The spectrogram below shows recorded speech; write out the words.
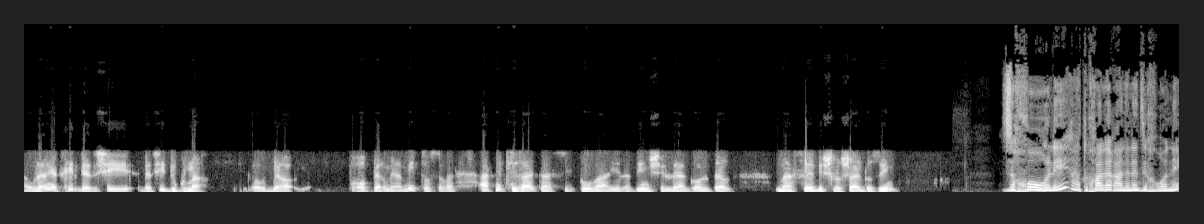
אולי אני אתחיל באיזושהי, באיזושהי דוגמה. לא פרופר מהמיתוס, אבל את מכירה את הסיפור הילדים של לאה גולדברג, מעשה בשלושה אגוזים? זכור לי, את תוכל לרענן את זיכרוני?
